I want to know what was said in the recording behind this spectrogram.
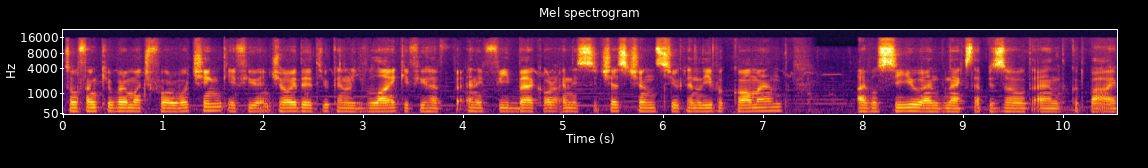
So thank you very much for watching. If you enjoyed it, you can leave a like. If you have any feedback or any suggestions, you can leave a comment. I will see you in the next episode and goodbye.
